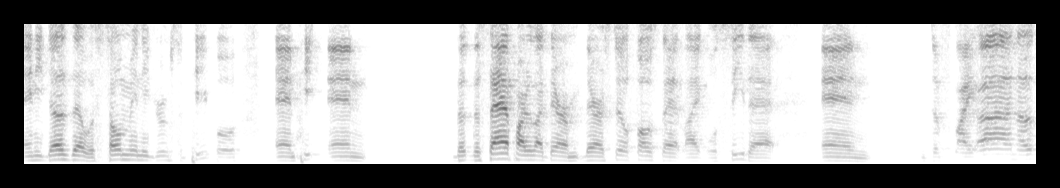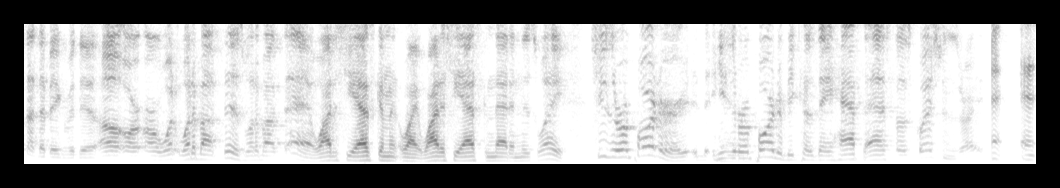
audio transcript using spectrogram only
and he does that with so many groups of people. And pe- and the the sad part is like there are there are still folks that like will see that and def- like ah no it's not that big of a deal. Oh or, or what what about this? What about that? Why did she ask him why why did she ask him that in this way? She's a reporter. He's a reporter because they have to ask those questions right? And,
